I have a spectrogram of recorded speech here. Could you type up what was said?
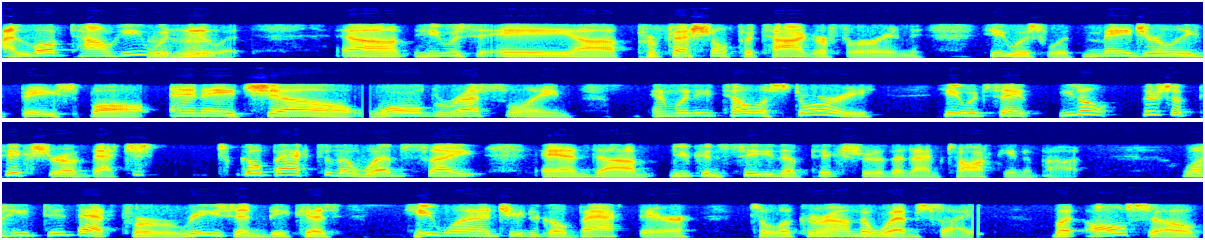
I loved how he would do it. Uh, he was a uh, professional photographer, and he was with Major League Baseball, NHL, World Wrestling. And when he'd tell a story, he would say, "You know, there's a picture of that. Just go back to the website, and um, you can see the picture that I'm talking about." Well, he did that for a reason because he wanted you to go back there to look around the website, but also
